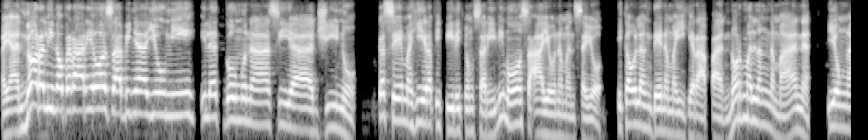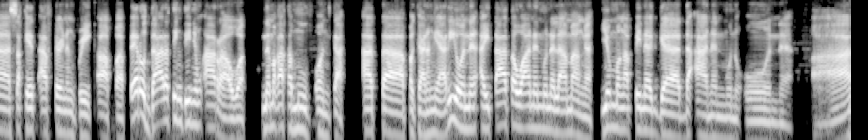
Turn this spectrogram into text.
Kaya Noraline Operario, sabi niya, Yumi, i-let go mo na si uh, Gino. Kasi mahirap ipilit yung sarili mo sa ayaw naman sa'yo. Ikaw lang din ang mahihirapan. Normal lang naman yung uh, sakit after ng breakup. Pero darating din yung araw na makaka-move on ka at uh, pagka nangyari yun, ay tatawanan mo na lamang yung mga pinagdaanan mo noon. Ah,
